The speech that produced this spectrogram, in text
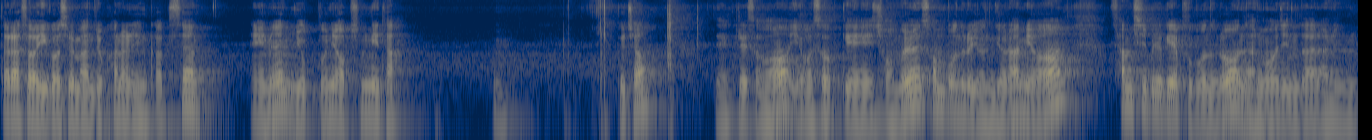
따라서 이것을 만족하는 n값은 n은 6분이 없습니다. 음. 그죠? 네, 그래서 6개의 점을 선분으로 연결하면 31개 부분으로 나누어진다라는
